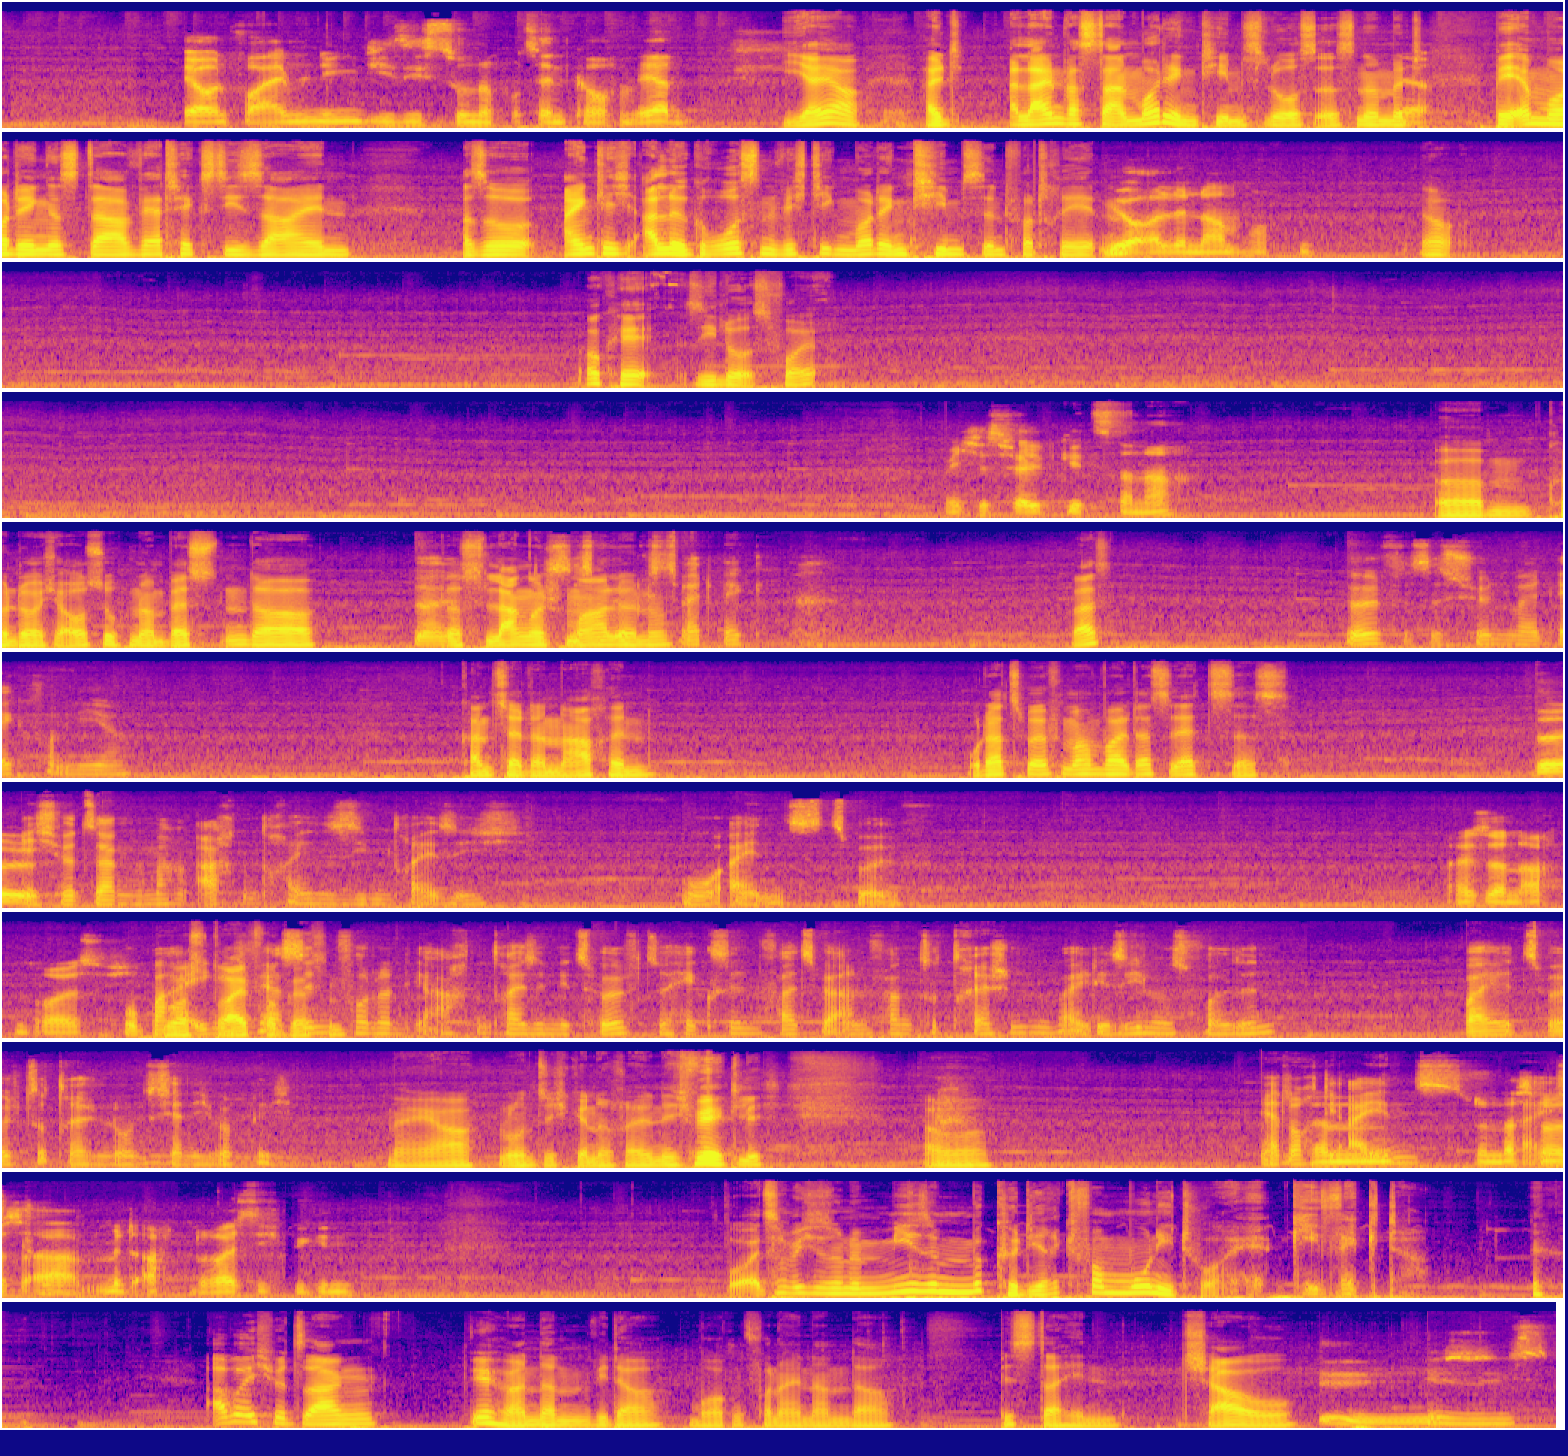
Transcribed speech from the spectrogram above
Ja, und vor allen Dingen, die sich zu 100% kaufen werden. Ja, ja, halt allein was da an Modding-Teams los ist, ne, mit, Ja. BM-Modding ist da, Vertex Design. Also eigentlich alle großen, wichtigen Modding-Teams sind vertreten. Ja, alle namhaften. Ja. Okay, Silo ist voll. Welches Feld geht's danach? Ähm, könnt ihr euch aussuchen, am besten da das lange, Das ist schmale, ne? möglichst weit weg. Was? 12, das ist schön weit weg von hier. Kannst ja danach hin. Oder 12 machen wir halt als letztes. Zwölf. Ich würde sagen, wir machen 38, 37, oh 1, 12. Also dann 38. Wobei Du hast eigentlich wäre es sinnvoller, die 38 in die 12 zu häckseln, falls wir anfangen zu dreschen, weil die Silos voll sind. Weil 12 zu dreschen lohnt sich ja nicht wirklich. Naja, lohnt sich generell nicht wirklich. Aber Ja doch, Dann- die 1. Dann lassen wir reicht es ah, mit 38 beginnen. Boah, jetzt habe ich so eine miese Mücke direkt vom Monitor. Ey, geh weg da. Aber ich würde sagen, wir hören dann wieder morgen voneinander. Bis dahin. Ciao. Tschüss. Tschüss.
